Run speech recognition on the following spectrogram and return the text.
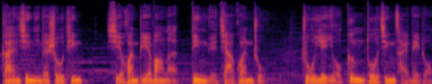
感谢您的收听，喜欢别忘了订阅加关注，主页有更多精彩内容。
